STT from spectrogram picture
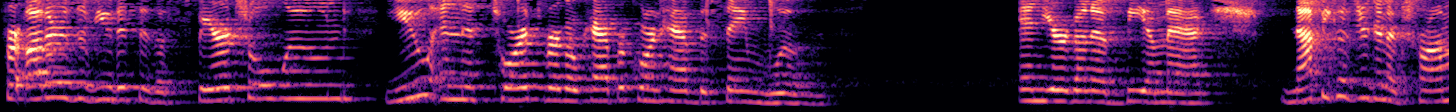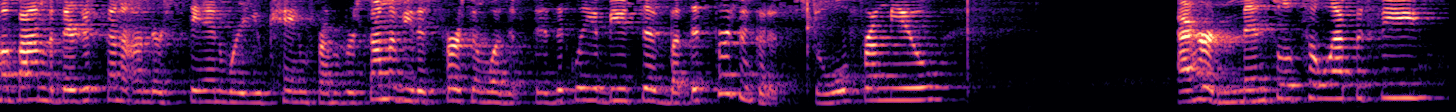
For others of you, this is a spiritual wound. You and this Taurus, Virgo, Capricorn have the same wounds. And you're going to be a match not because you're going to trauma bond, but they're just going to understand where you came from. For some of you, this person wasn't physically abusive, but this person could have stole from you. I heard mental telepathy.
